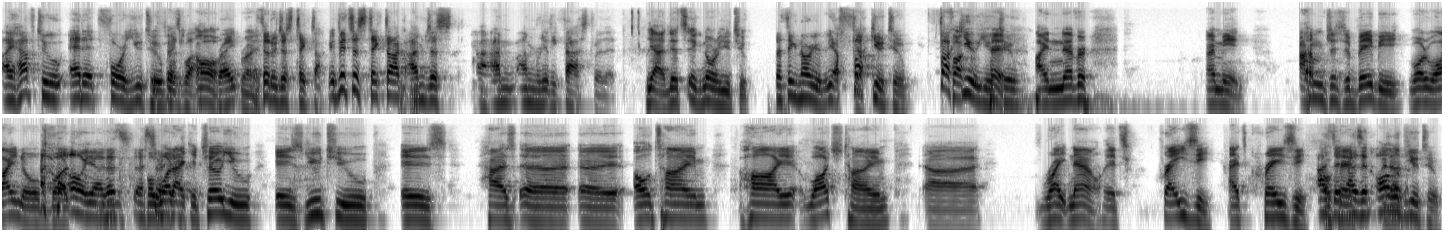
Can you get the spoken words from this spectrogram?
I have to edit for YouTube think- as well, oh, right? right. Instead of just TikTok. If it's just TikTok, I'm just I'm I'm really fast with it. Yeah, let's ignore YouTube. Let's ignore you. Yeah, fuck YouTube. Fuck, Fuck- you, hey, YouTube. I never I mean, I'm just a baby. What do I know? But oh yeah, that's that's but what. I can tell you is YouTube is has a, a all-time high watch time uh, right now. It's crazy. It's crazy. as, in, as in all of YouTube.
